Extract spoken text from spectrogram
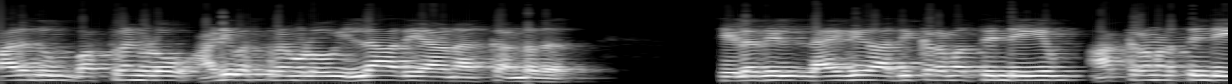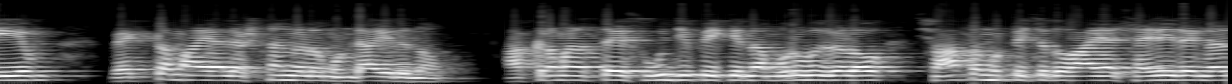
പലതും വസ്ത്രങ്ങളോ അടിവസ്ത്രങ്ങളോ ഇല്ലാതെയാണ് കണ്ടത്. ചിലതിൽ ലൈംഗിക അതിക്രമത്തിന്റെയും ആക്രമണത്തിന്റെയും വ്യക്തമായ ലക്ഷണങ്ങളും ഉണ്ടായിരുന്നു. ആക്രമണത്തെ സൂചിപ്പിക്കുന്ന മുറിവുകളോ ശ്വാസം മുട്ടിച്ചതോ ആയ ശരീരങ്ങൾ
